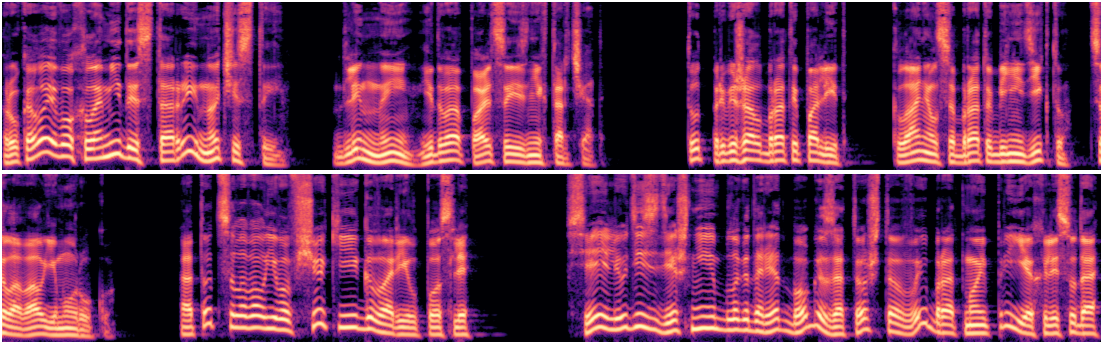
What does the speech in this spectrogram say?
Рукава его хламиды стары, но чисты. Длинны, едва пальцы из них торчат. Тут прибежал брат Ипполит, кланялся брату Бенедикту, целовал ему руку. А тот целовал его в щеки и говорил после «Все люди здешние благодарят Бога за то, что вы, брат мой, приехали сюда.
